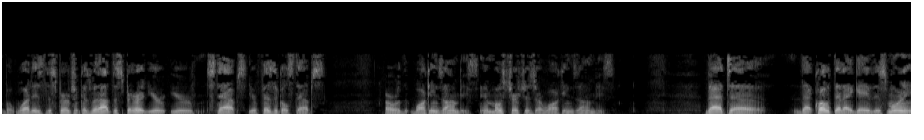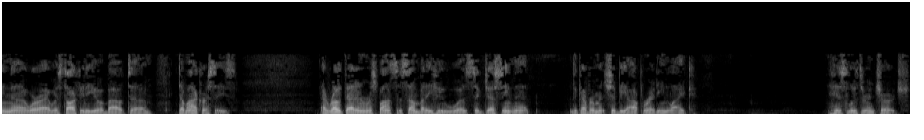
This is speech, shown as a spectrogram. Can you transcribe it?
But what is the spiritual? Because without the spirit, your, your steps, your physical steps are walking zombies. And most churches are walking zombies. That, uh, that quote that I gave this morning, uh, where I was talking to you about, uh, democracies, I wrote that in response to somebody who was suggesting that the government should be operating like his Lutheran church.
